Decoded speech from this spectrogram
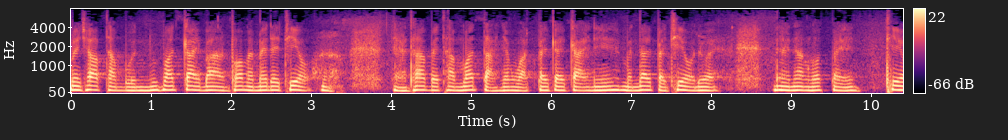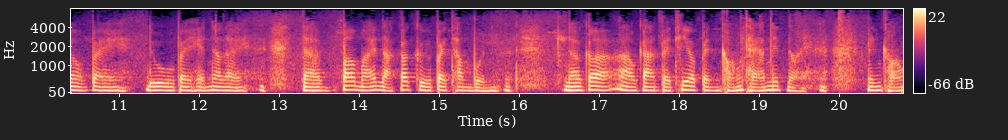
ไม่ชอบทำบุญวัดใกล้บ้าน เพราะมันไม่ได้เที่ยวแต่ถ้าไปทำวัดต่างจังหวัดไปไกลๆนี้มันได้ไปเที่ยวด้วย ได้นั่งรถไปเที่ยวไปดูไปเห็นอะไร แต่เป้าหมายหลักก็คือไปทำบุญ แล้วก็เอาการไปเที่ยวเป็นของแถมนิดหน่อย เป็นของ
